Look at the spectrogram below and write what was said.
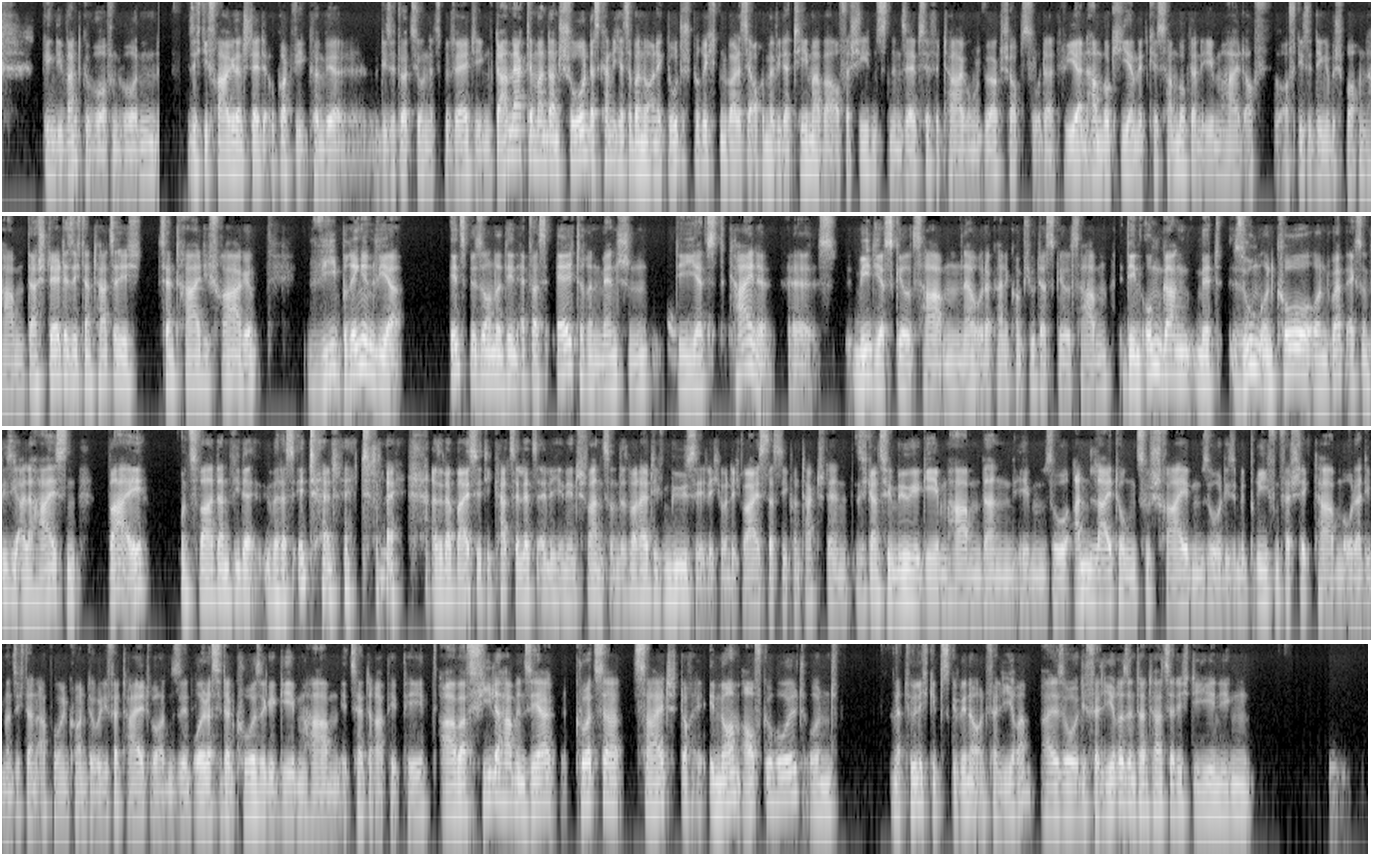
gegen die Wand geworfen wurden, sich die Frage dann stellte, oh Gott, wie können wir äh, die Situation jetzt bewältigen? Da merkte man dann schon, das kann ich jetzt aber nur anekdotisch berichten, weil es ja auch immer wieder Thema war auf verschiedensten Selbsthilfetagungen und Workshops oder wir in Hamburg hier mit KISS Hamburg dann eben halt auch oft diese Dinge besprochen haben. Da stellte sich dann tatsächlich zentral die Frage, wie bringen wir insbesondere den etwas älteren Menschen, die jetzt keine äh, Media Skills haben ne, oder keine Computer Skills haben, den Umgang mit Zoom und Co. und WebEx und wie sie alle heißen bei und zwar dann wieder über das Internet. Weil, also da beißt sich die Katze letztendlich in den Schwanz. Und das war relativ mühselig. Und ich weiß, dass die Kontaktstellen sich ganz viel Mühe gegeben haben, dann eben so Anleitungen zu schreiben, so die sie mit Briefen verschickt haben oder die man sich dann abholen konnte oder die verteilt worden sind oder dass sie dann Kurse gegeben haben, etc. pp. Aber viele haben in sehr kurzer Zeit doch enorm aufgeholt und Natürlich gibt es Gewinner und Verlierer. Also die Verlierer sind dann tatsächlich diejenigen,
